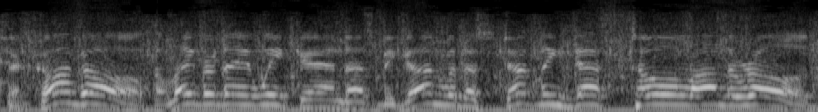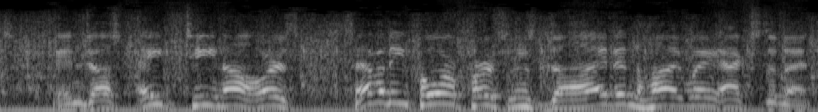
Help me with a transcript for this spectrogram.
Chicago, the Labor Day weekend has begun with a startling death toll on the roads. In just 18 hours, 74 persons died in highway accidents.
